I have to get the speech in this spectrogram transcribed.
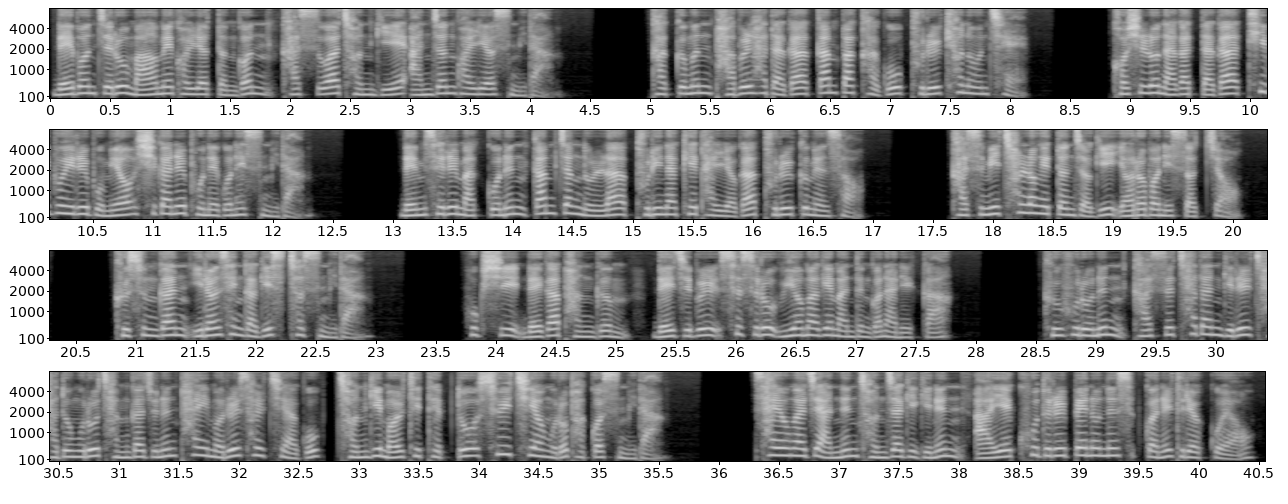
네 번째로 마음에 걸렸던 건 가스와 전기의 안전 관리였습니다. 가끔은 밥을 하다가 깜빡하고 불을 켜놓은 채 거실로 나갔다가 TV를 보며 시간을 보내곤 했습니다. 냄새를 맡고는 깜짝 놀라 불이 나게 달려가 불을 끄면서 가슴이 철렁했던 적이 여러 번 있었죠. 그 순간 이런 생각이 스쳤습니다. 혹시 내가 방금 내 집을 스스로 위험하게 만든 건 아닐까? 그 후로는 가스 차단기를 자동으로 잠가주는 타이머를 설치하고 전기 멀티탭도 스위치형으로 바꿨습니다. 사용하지 않는 전자기기는 아예 코드를 빼놓는 습관을 들였고요.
